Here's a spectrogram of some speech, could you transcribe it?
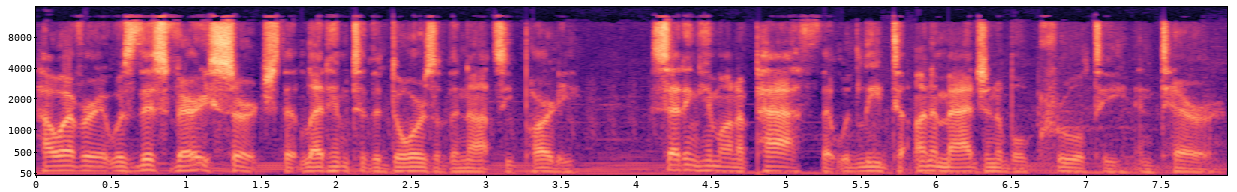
However, it was this very search that led him to the doors of the Nazi Party, setting him on a path that would lead to unimaginable cruelty and terror.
